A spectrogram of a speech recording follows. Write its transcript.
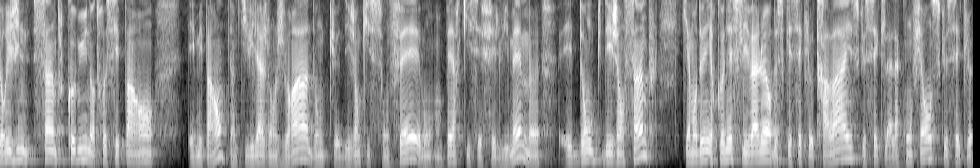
origines simples, communes entre ses parents et mes parents, d'un petit village dans le Jura, donc des gens qui se sont faits, bon, mon père qui s'est fait lui-même, et donc des gens simples qui à un moment donné reconnaissent les valeurs de ce que c'est que le travail, ce que c'est que la, confiance, ce que c'est que le,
